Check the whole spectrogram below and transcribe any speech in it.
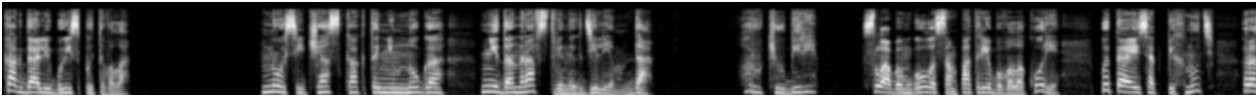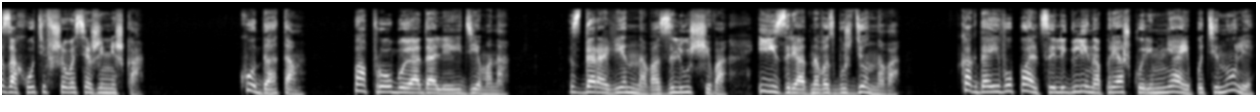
когда-либо испытывала. Но сейчас как-то немного недонравственных дилемм, да. «Руки убери», — слабым голосом потребовала Кори, пытаясь отпихнуть разохотившегося женишка. «Куда там? Попробуй одолей демона. Здоровенного, злющего и изрядно возбужденного. Когда его пальцы легли на пряжку ремня и потянули,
